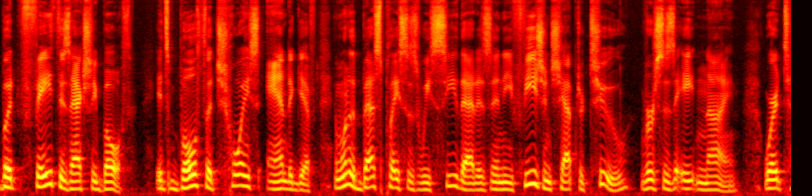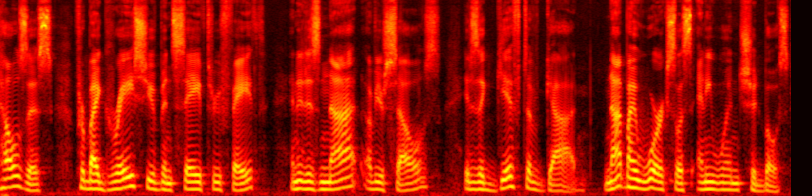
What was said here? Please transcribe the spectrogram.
But faith is actually both. It's both a choice and a gift. And one of the best places we see that is in Ephesians chapter 2, verses 8 and 9, where it tells us for by grace you've been saved through faith, and it is not of yourselves, it is a gift of God, not by works, lest anyone should boast.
